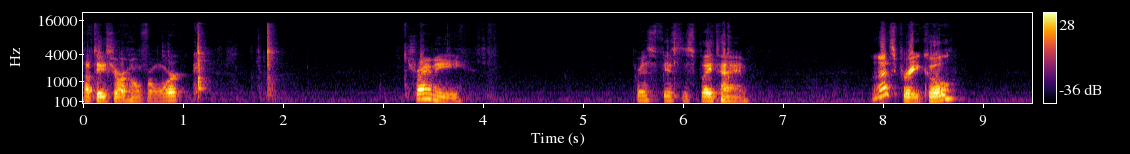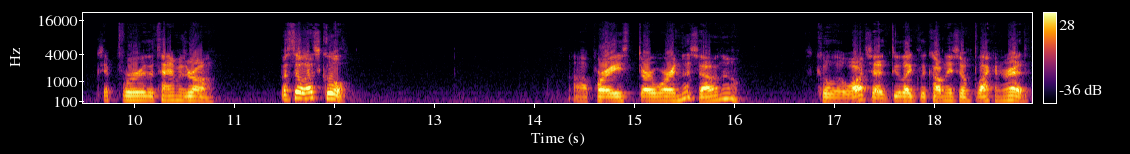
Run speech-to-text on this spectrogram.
not too short home from work. Try me. Press face display time. Well, that's pretty cool. Except for the time is wrong. But still, that's cool. I'll probably start wearing this. I don't know. It's cool little watch. I do like the combination of black and red.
